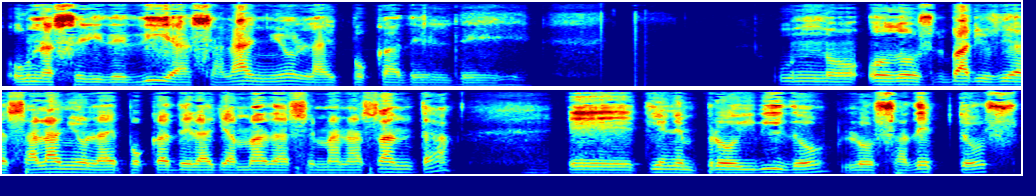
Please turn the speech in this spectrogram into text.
o una serie de días al año, la época del de uno o dos, varios días al año, la época de la llamada Semana Santa, eh, tienen prohibido los adeptos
